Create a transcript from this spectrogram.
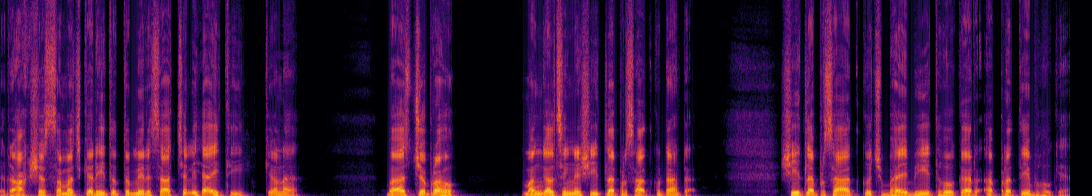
राक्षस समझकर ही तो तुम मेरे साथ चली आई थी, क्यों ना? बस चुप रहो। मंगल सिंह ने शीतला प्रसाद को डांटा। शीतला प्रसाद कुछ भयभीत होकर अप्रतिभ हो गया।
